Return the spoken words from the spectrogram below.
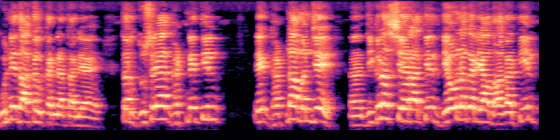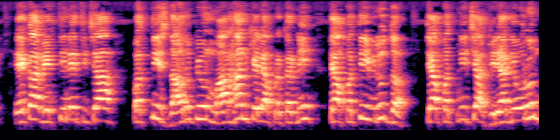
गुन्हे दाखल करण्यात आले आहे तर दुसऱ्या घटनेतील एक घटना म्हणजे दिग्रस शहरातील देवनगर या भागातील एका व्यक्तीने तिच्या पत्नीस दारू पिऊन मारहाण केल्या प्रकरणी त्या पती विरुद्ध त्या पत्नीच्या फिर्यादीवरून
